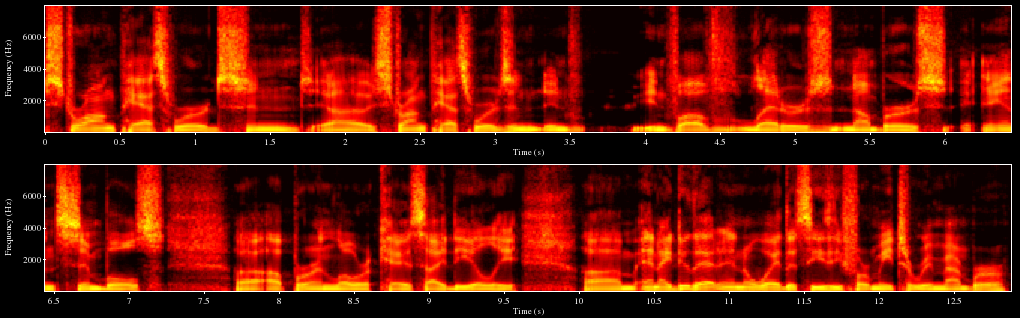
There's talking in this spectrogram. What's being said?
strong passwords and uh, strong passwords and, and involve letters, numbers, and symbols, uh, upper and lowercase, ideally. Um, and I do that in a way that's easy for me to remember.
